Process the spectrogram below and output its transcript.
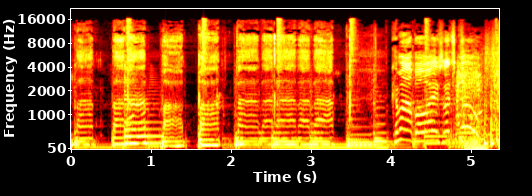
ba ba ba guys. Let's go.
